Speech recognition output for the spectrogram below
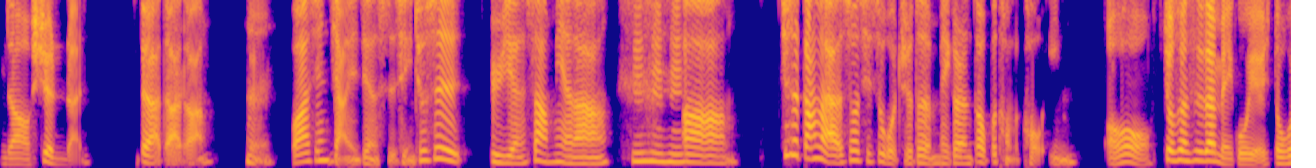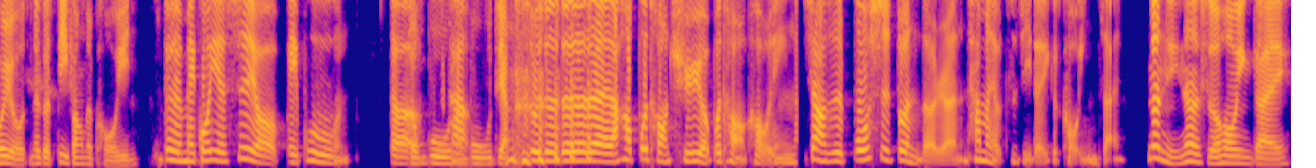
你知道渲染。对啊，对啊，对啊。嗯，我要先讲一件事情，就是语言上面啊，嗯哼哼啊，就是刚来的时候，其实我觉得每个人都有不同的口音。哦，就算是在美国，也都会有那个地方的口音。对，美国也是有北部的、中部、南部这样。对对对对对，然后不同区域有不同的口音，像是波士顿的人，他们有自己的一个口音在。那你那时候应该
